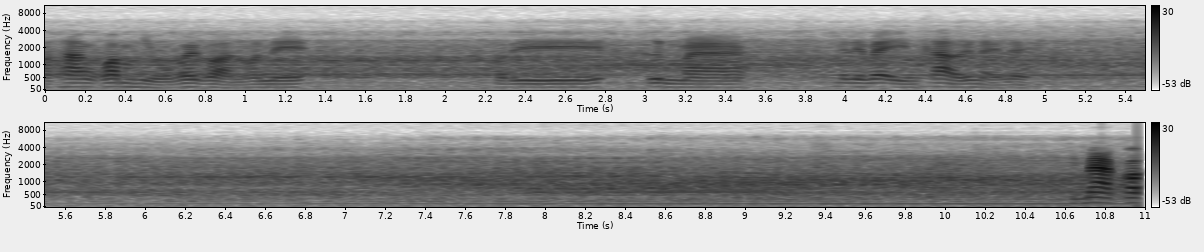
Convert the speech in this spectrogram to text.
ประทังความหิวไปก่อนวันนี้พอดีขึ้นมาไม่ได้แวะกินข้าวที่ไหนเลย พี่ แม่ก็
